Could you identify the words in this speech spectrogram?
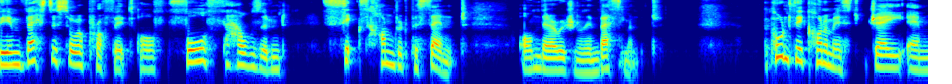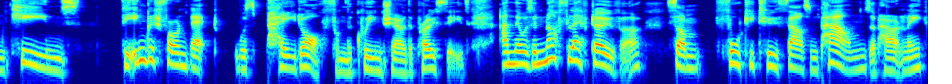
the investor saw a profit of 4,600% on their original investment. According to the economist J.M. Keynes, the English foreign debt was paid off from the Queen's share of the proceeds, and there was enough left over, some £42,000 apparently,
